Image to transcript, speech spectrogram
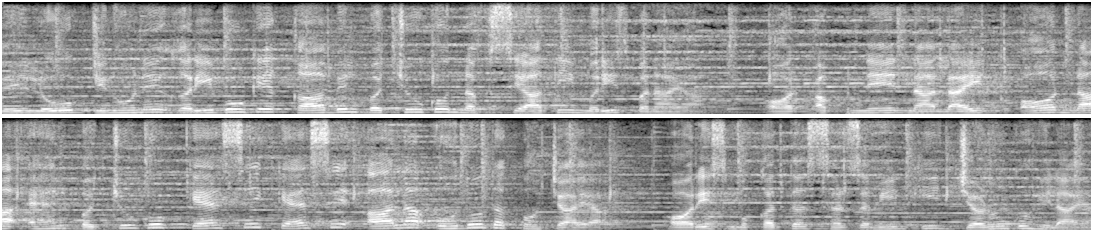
دے لوگ جنہوں نے غریبوں کے قابل بچوں کو نفسیاتی مریض بنایا اور اپنے نالائق اور نااہل بچوں کو کیسے کیسے اعلیٰ عہدوں تک پہنچایا اور اس مقدس سرزمین کی جڑوں کو ہلایا۔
